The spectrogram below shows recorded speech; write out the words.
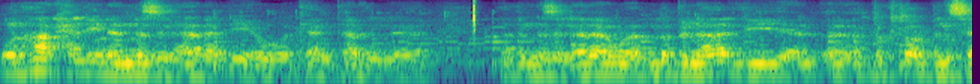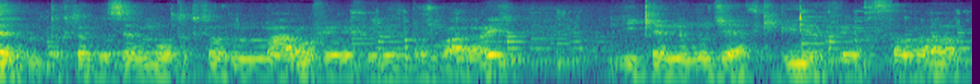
ونهار حلينا النزل هذا اللي هو كانت هذا هذا النزل هذا هو مبنى للدكتور بن سالم. الدكتور بن سالم هو دكتور معروف يعني في ولايه برج بعراريج اللي كان مجاهد كبير في الثورة.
